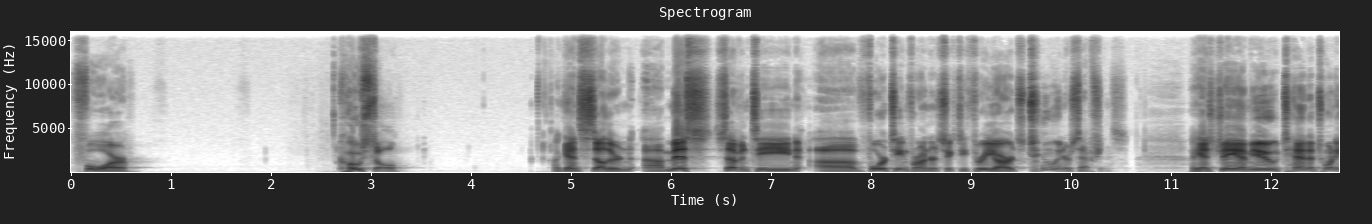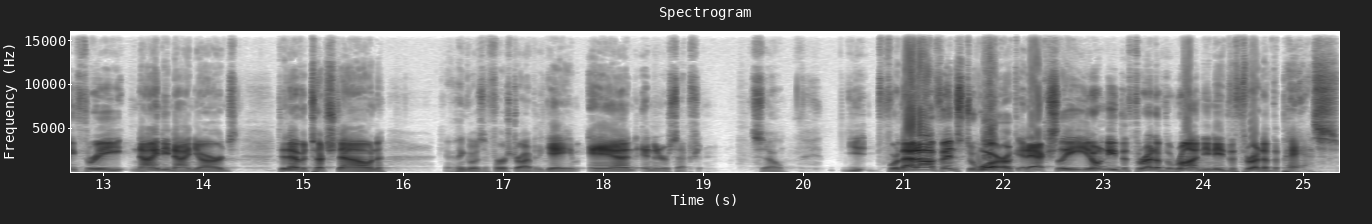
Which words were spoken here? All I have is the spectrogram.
for Coastal against Southern uh, Miss, 17 of 14 for 163 yards, two interceptions. Against JMU, 10 of 23, 99 yards, did have a touchdown. I think it was the first drive of the game and an interception. So you, for that offense to work, it actually you don't need the threat of the run, you need the threat of the pass.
